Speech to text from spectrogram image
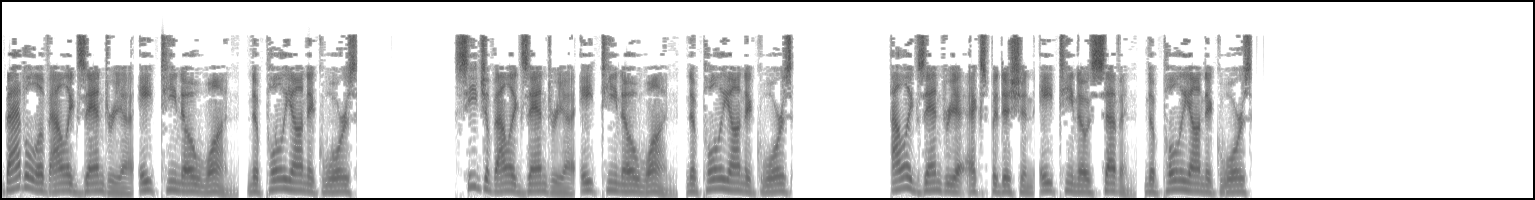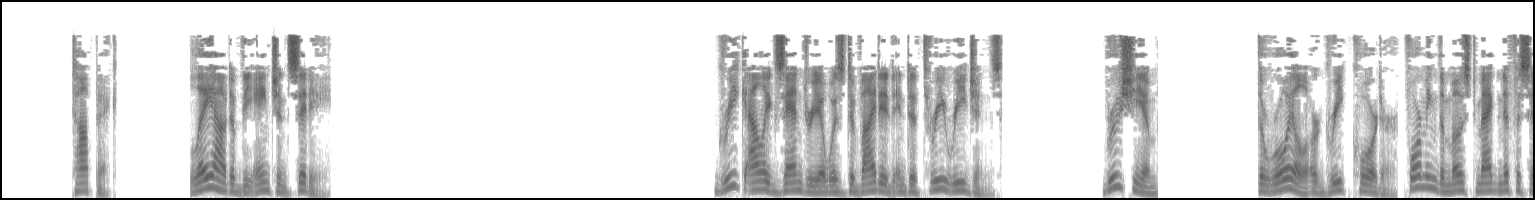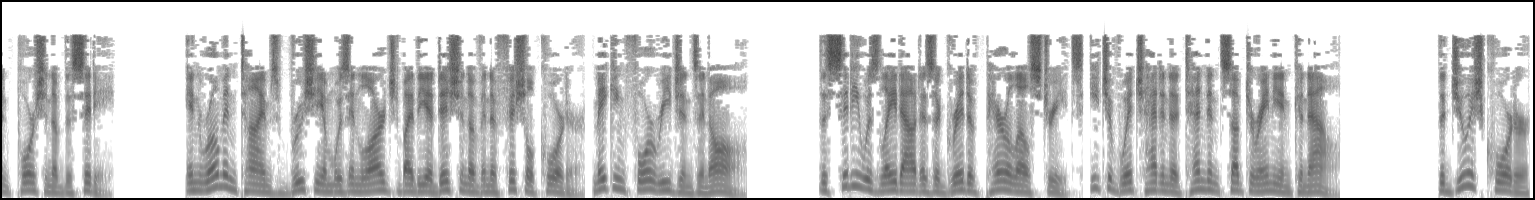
Battle of Alexandria 1801, Napoleonic Wars. Siege of Alexandria 1801, Napoleonic Wars Alexandria Expedition 1807, Napoleonic Wars Topic. Layout of the ancient city Greek Alexandria was divided into three regions Brucheum the royal or Greek quarter, forming the most magnificent portion of the city. In Roman times Brucheum was enlarged by the addition of an official quarter, making four regions in all. The city was laid out as a grid of parallel streets, each of which had an attendant subterranean canal. The Jewish quarter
